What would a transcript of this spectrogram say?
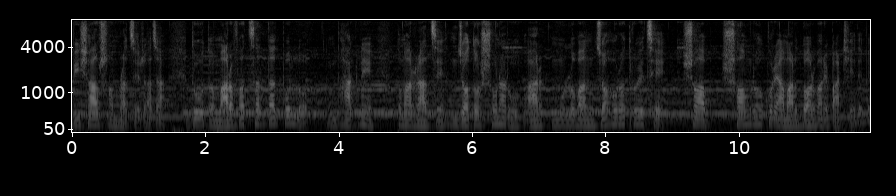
বিশাল সাম্রাজ্যের রাজা। দূত মারফত সাদ্দাত বলল ভাগ্নে তোমার রাজ্যে যত সোনারূপ আর মূল্যবান জহরত রয়েছে, সব সংগ্রহ করে আমার দরবারে পাঠিয়ে দেবে।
